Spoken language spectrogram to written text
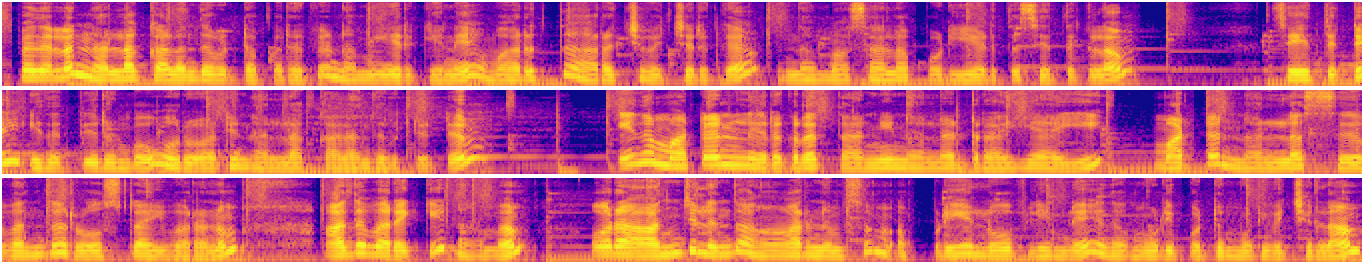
இப்போ இதெல்லாம் நல்லா கலந்து விட்ட பிறகு நம்ம ஏற்கனவே வறுத்து அரைச்சி வச்சுருக்க இந்த மசாலா பொடியை எடுத்து சேர்த்துக்கலாம். சேர்த்துட்டு இதை திரும்பவும் ஒரு வாட்டி நல்லா கலந்து விட்டுட்டு இந்த மட்டனில் இருக்கிற தண்ணி நல்லா ட்ரை ஆகி மட்டன் நல்லா செவந்து ரோஸ்ட் ஆகி வரணும். அது வரைக்கும் நாம் ஒரு அஞ்சுலேருந்து ஆறு நிமிஷம் அப்படியே லோ ஃப்ளேம்லேயே இதை மூடி போட்டு மூடி வச்சிடலாம்.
